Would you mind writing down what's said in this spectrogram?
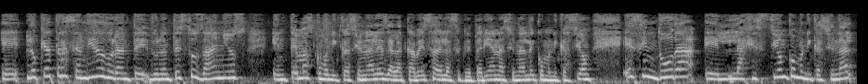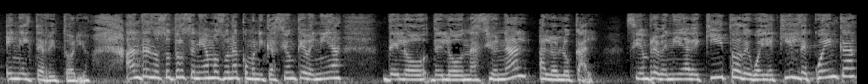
Eh, lo que ha trascendido durante, durante estos años en temas comunicacionales a la cabeza de la Secretaría Nacional de Comunicación es sin duda eh, la gestión comunicacional en el territorio. Antes nosotros teníamos una comunicación que venía de lo, de lo nacional a lo local siempre venía de Quito, de Guayaquil, de Cuenca,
